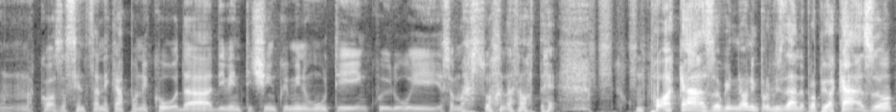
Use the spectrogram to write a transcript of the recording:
una cosa senza né capo né coda di 25 minuti in cui lui insomma suona note un po' a caso, quindi non improvvisando, proprio a caso.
